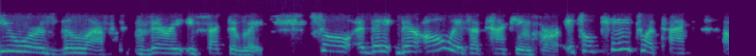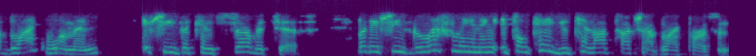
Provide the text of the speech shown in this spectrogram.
skewers the left very effectively. So they, they're always attacking her. It's okay to attack a black woman if she's a conservative. But if she's left leaning, it's okay. You cannot touch that black person.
